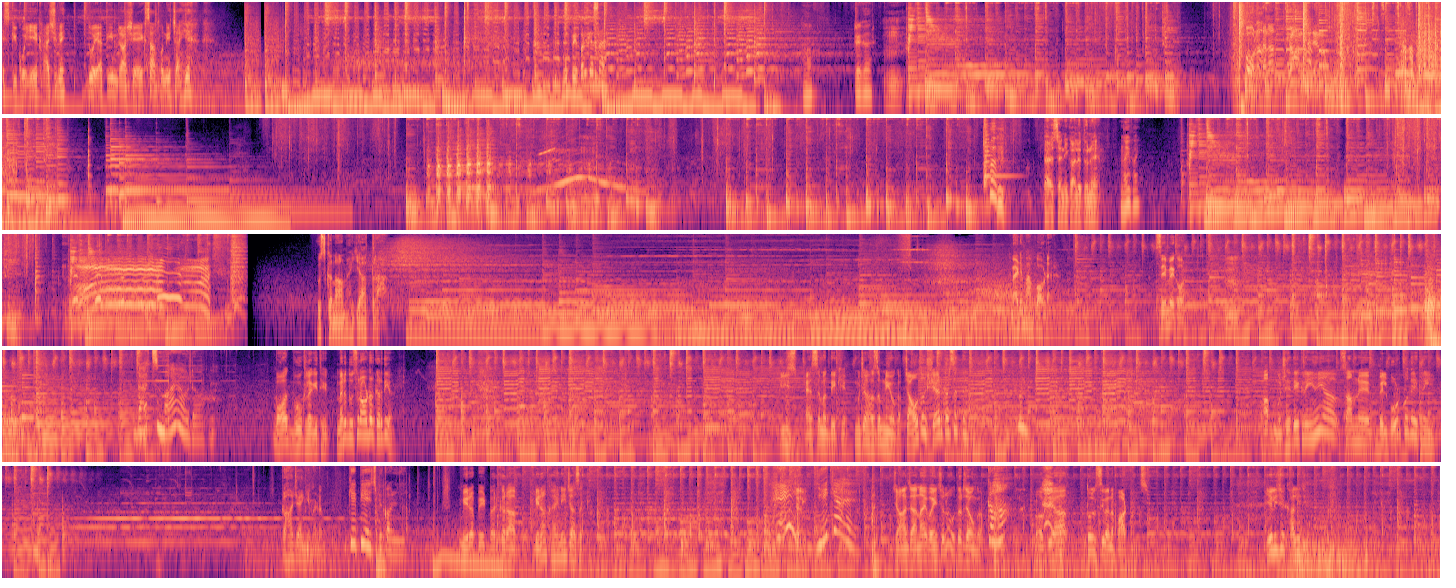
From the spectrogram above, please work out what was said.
इसकी कोई एक राशि नहीं दो या तीन राशियाँ एक साथ होनी चाहिए। वो पेपर कैसा है? हाँ ट्रिगर बोल था ना ध्यान से पैसे निकाले तूने। नहीं भाई। उसका नाम है यात्रा। मैडम आपका ऑर्डर सेम एक और। That's my order. बहुत भूख लगी थी। मैंने दूसरा ऑर्डर कर दिया। प्लीज़ ऐसे मत देखिए। मुझे हजम नहीं होगा। चाहो तो शेयर कर सकते हैं। आप मुझे देख रही हैं या सामने बिलबोर्ड को देख रही हैं? कहाँ जाएँगे मैडम? KPHB कॉलोनी मेरा पेट भरकर आप बिना खाए नहीं जा सकते। ये क्या है? जहाँ जाना है वहीं चलो उतर जाऊँगा। कहाँ? भव्या तुलसीवन अपार्टमेंट्स। ये लीजिए खा लीजिए।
